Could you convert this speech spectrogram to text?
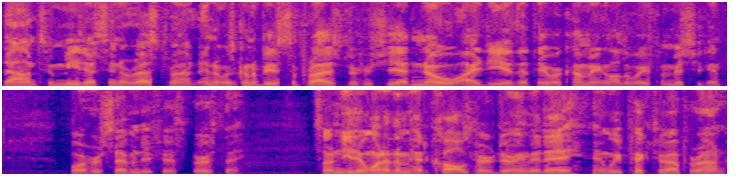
down to meet us in a restaurant, and it was going to be a surprise to her. She had no idea that they were coming all the way from Michigan for her 75th birthday. So neither one of them had called her during the day, and we picked her up around.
